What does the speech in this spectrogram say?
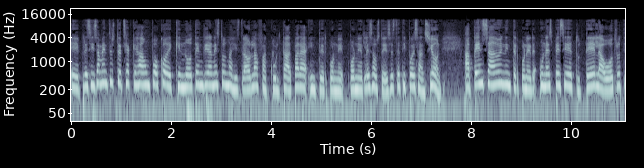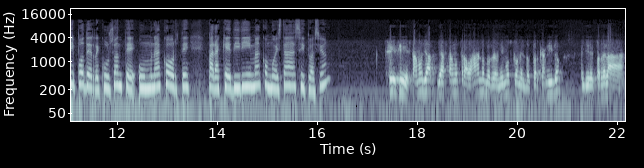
eh, precisamente usted se ha quejado un poco de que no tendrían estos magistrados la facultad para interponer, ponerles a ustedes este tipo de sanción. ¿Ha pensado en interponer una especie de tutela o otro tipo de recurso ante una corte para que dirima como esta situación? Sí, sí, estamos ya, ya estamos trabajando, nos reunimos con el doctor Camilo, el director de la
